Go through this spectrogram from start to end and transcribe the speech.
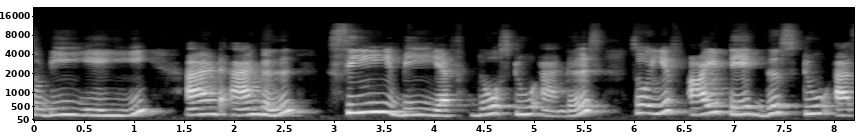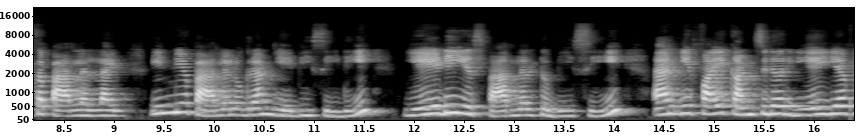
so DAE and angle CBF, those two angles. So, if I take this two as a parallel line in a parallelogram ABCD, AD is parallel to BC and if I consider AF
